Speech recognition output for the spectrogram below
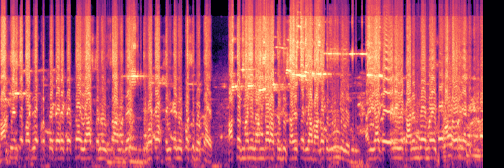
भारतीय जनता पार्टीचा प्रत्येक कार्यकर्ता या सण उत्साहामध्ये मोठ्या संख्येने उपस्थित होत आहेत. आताच माझे नामदार अतुलजी साळेकर या भागातून येऊन गेले. आणि या ठिकाणी एक आनंदमय वातावरण या ठिकाणी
